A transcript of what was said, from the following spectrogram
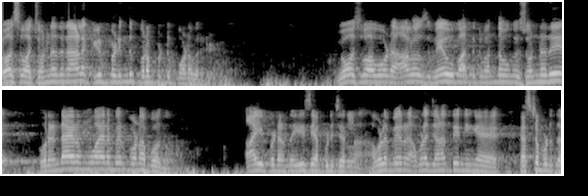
யோசுவா சொன்னதுனால கீழ்ப்படிந்து புறப்பட்டு போனவர்கள். யோசுவாவோட ஆலோசனை வேவு பார்த்துட்டு வந்தவங்க சொன்னது ஒரு ரெண்டாயிரம் மூவாயிரம் பேர் போனால் போதும். ஆயிப்பட்ட ஈஸியாக பிடிச்சிடலாம் அவ்வளோ பேர் அவ்வளோ ஜனத்தையும் நீங்கள் கஷ்டப்படுத்த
